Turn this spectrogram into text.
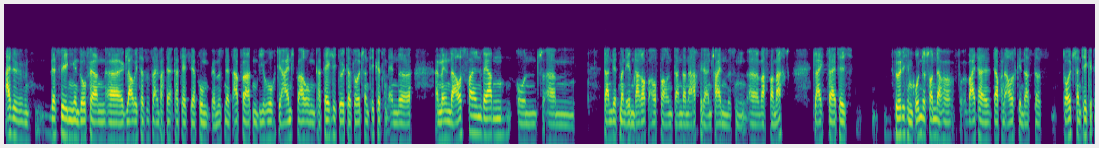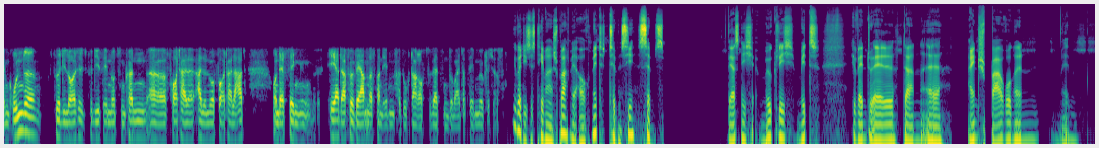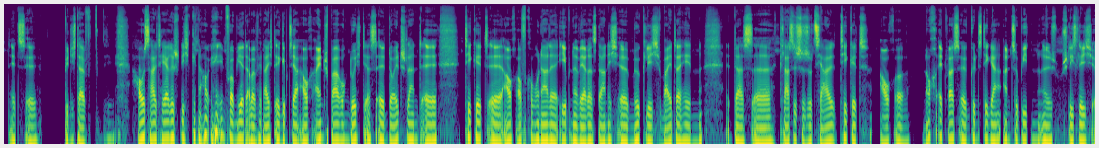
also deswegen insofern äh, glaube ich, das ist einfach der, tatsächlich der Punkt. Wir müssen jetzt abwarten, wie hoch die Einsparungen tatsächlich durch das Deutschland-Ticket am Ende am Ende ausfallen werden und ähm, dann wird man eben darauf aufbauen und dann danach wieder entscheiden müssen, äh, was man macht. Gleichzeitig würde ich im Grunde schon da, weiter davon ausgehen, dass das Deutschland-Ticket im Grunde für die Leute, für die es eben nutzen können, äh, Vorteile, also nur Vorteile hat und deswegen eher dafür werben, dass man eben versucht, darauf zu setzen, soweit das eben möglich ist. Über dieses Thema sprachen wir auch mit Timothy Sims. Wäre es nicht möglich, mit eventuell dann äh, Einsparungen, äh, jetzt bin ich da haushalterisch nicht genau informiert, aber vielleicht äh, gibt es ja auch Einsparungen durch das äh, Deutschland-Ticket. Äh, auch auf kommunaler Ebene wäre es da nicht äh, möglich, weiterhin das äh, klassische Sozialticket auch äh, noch etwas günstiger anzubieten. schließlich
